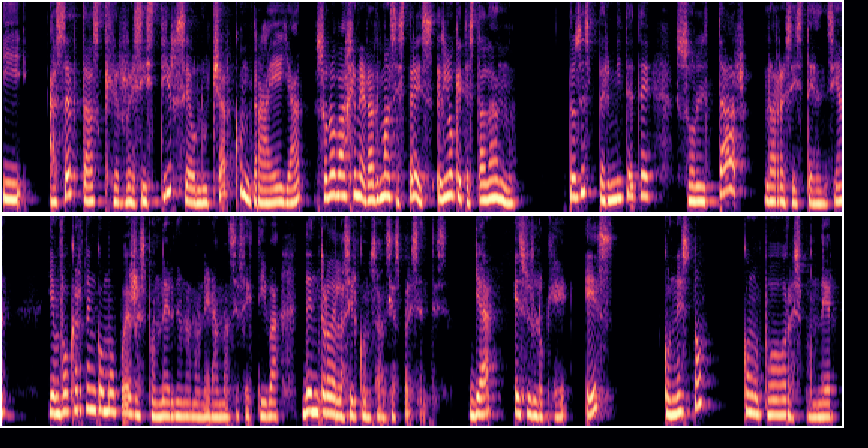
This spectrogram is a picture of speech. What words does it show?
y aceptas que resistirse o luchar contra ella solo va a generar más estrés, es lo que te está dando. Entonces permítete soltar la resistencia y enfocarte en cómo puedes responder de una manera más efectiva dentro de las circunstancias presentes. Ya eso es lo que es. Con esto, ¿cómo puedo responder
